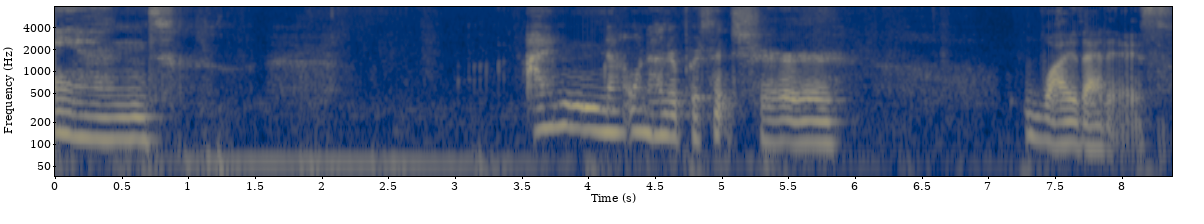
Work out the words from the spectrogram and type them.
And I'm not 100% sure why that is.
